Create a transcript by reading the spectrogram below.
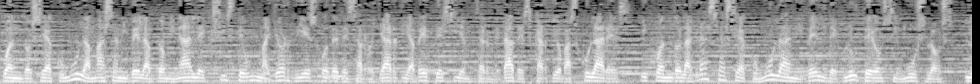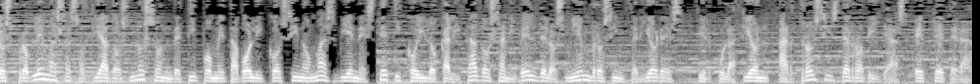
cuando se acumula más a nivel abdominal existe un mayor riesgo de desarrollar diabetes y enfermedades cardiovasculares, y cuando la grasa se acumula a nivel de glúteos y muslos, los problemas asociados no son de tipo metabólico sino más bien estético y localizados a nivel de los miembros inferiores, circulación, artrosis de rodillas, etc.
